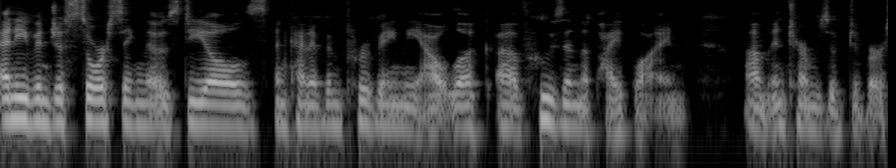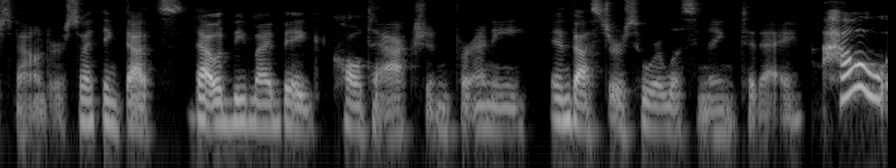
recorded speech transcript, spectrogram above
and even just sourcing those deals and kind of improving the outlook of who's in the pipeline um, in terms of diverse founders so i think that's that would be my big call to action for any investors who are listening today how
